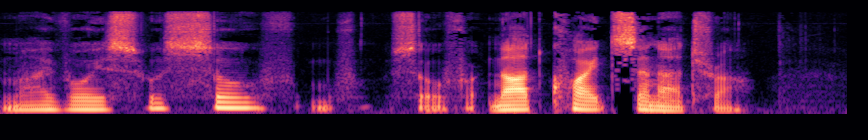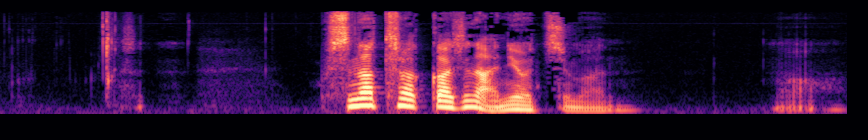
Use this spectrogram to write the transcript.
my voice was so, so far, not quite Sinatra. 시나트라까지는 아니었지만, 어,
